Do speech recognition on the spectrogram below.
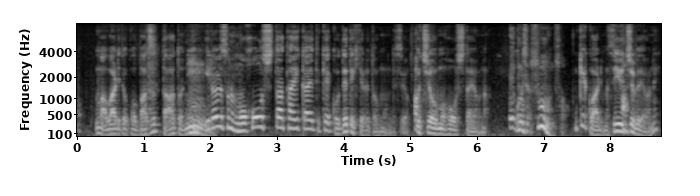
あ、まあ割とこうバズった後に、いろいろその模倣した大会って結構出てきてると思うんですよ。うちを模倣したような。え、ごめんなさい、そうなんですか？結構あります。YouTube ではね。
